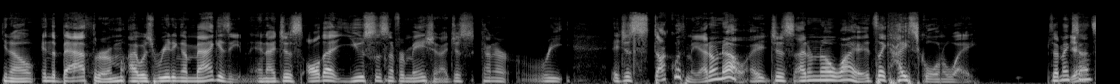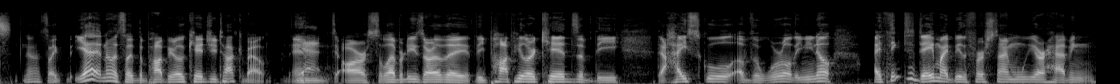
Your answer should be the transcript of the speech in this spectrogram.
you know, in the bathroom, I was reading a magazine, and I just all that useless information. I just kind of re, it just stuck with me. I don't know. I just I don't know why. It's like high school in a way. Does that make yeah. sense? No, it's like yeah, no, it's like the popular kids you talk about, and our celebrities are the the popular kids of the the high school of the world. And you know, I think today might be the first time we are having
